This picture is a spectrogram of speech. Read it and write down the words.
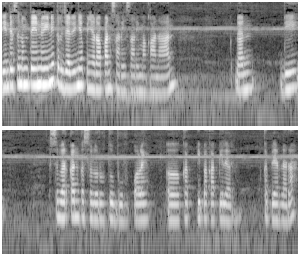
di intestinum tenu ini terjadinya penyerapan sari-sari makanan dan disebarkan ke seluruh tubuh oleh uh, pipa kapiler, kapiler darah.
